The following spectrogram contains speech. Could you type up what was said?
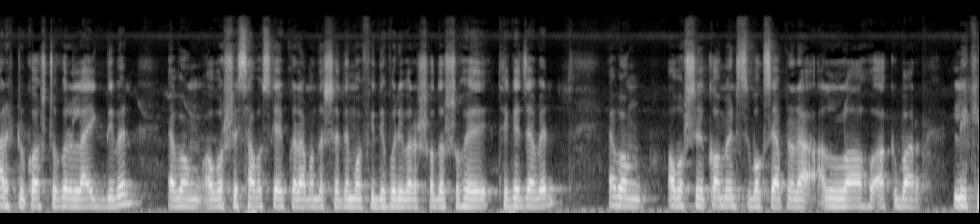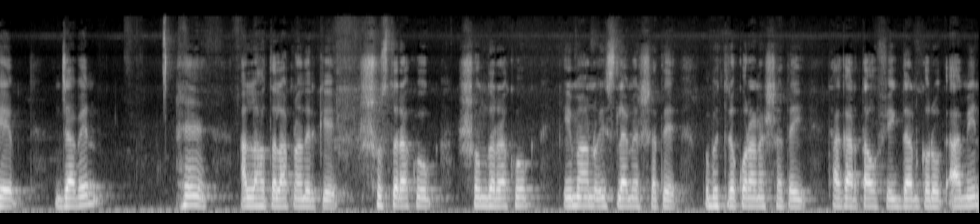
আর একটু কষ্ট করে লাইক দিবেন এবং অবশ্যই সাবস্ক্রাইব করে আমাদের সাথে মফিদি পরিবারের সদস্য হয়ে থেকে যাবেন। এবং অবশ্যই কমেন্টস বক্সে আপনারা আল্লাহ আকবার লিখে যাবেন। হ্যাঁ আল্লাহ তালা আপনাদেরকে সুস্থ রাখুক, সুন্দর রাখুক ইমান ও ইসলামের সাথে, পবিত্র কোরআনের সাথেই থাকার তাওফিক দান করুক, আমিন।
